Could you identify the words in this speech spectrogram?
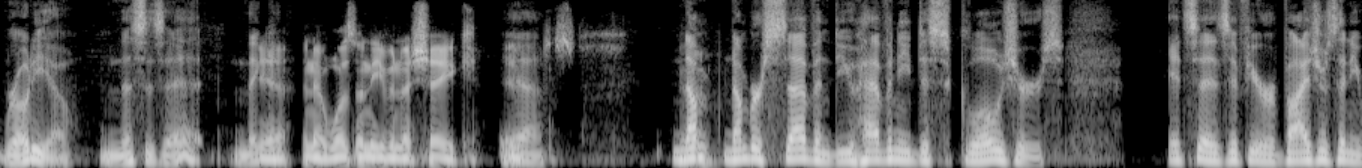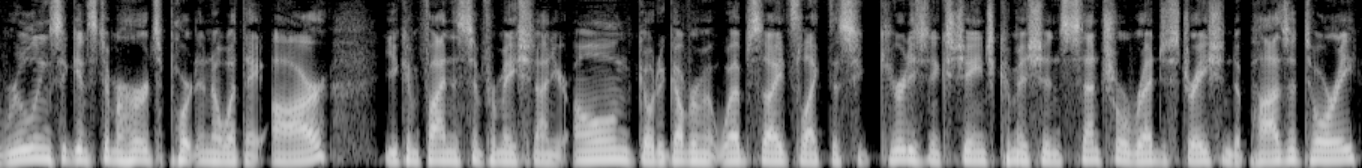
rodeo, and this is it. And they Yeah. And it wasn't even a shake. It Yeah. Num- Number seven, do you have any disclosures? It says if your advisor's any rulings against him or her, it's important to know what they are. You can find this information on your own. Go to government websites like the Securities and Exchange Commission Central Registration Depository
